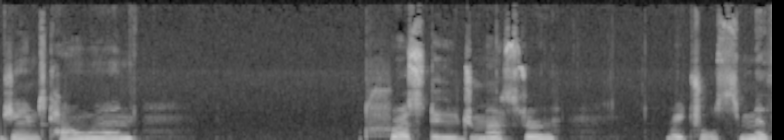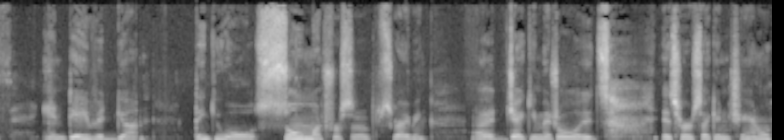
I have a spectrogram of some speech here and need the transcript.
James Cowan, Prestige Master, Rachel Smith, and David Gunn. Thank you all so much for subscribing. Uh, Jackie Mitchell, it's it's her second channel,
